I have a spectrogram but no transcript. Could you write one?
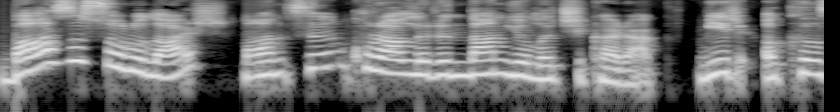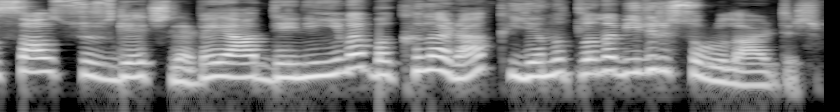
Bazı sorular mantığın kurallarından yola çıkarak bir akılsal süzgeçle veya deneyime bakılarak yanıtlanabilir sorulardır.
